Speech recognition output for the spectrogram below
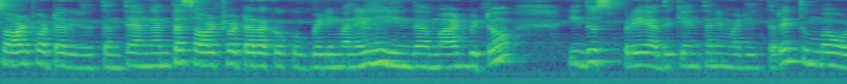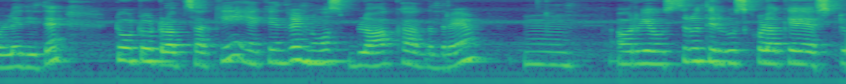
ಸಾಲ್ಟ್ ವಾಟರ್ ಇರುತ್ತಂತೆ. ಹಂಗಂತ ಸಾಲ್ಟ್ ವಾಟರ್ ಹಾಕೋಕೆ ಮನೇಲಿ ಇಂದ ಮಾಡಿಬಿಟ್ಟು ಇದು ಸ್ಪ್ರೇ ಅದಕ್ಕೆ ಅಂತಲೇ ಮಾಡಿರ್ತಾರೆ. ತುಂಬ ಒಳ್ಳೆಯದಿದೆ ಟೂ ಟೂ ಡ್ರಾಪ್ಸ್ ಹಾಕಿ. ಯಾಕೆಂದರೆ ನೋಸ್ ಬ್ಲಾಕ್ ಆಗಿದ್ರೆ ಅವ್ರಿಗೆ ಉಸಿರು ತಿರುಗಿಸ್ಕೊಳ್ಳೋಕ್ಕೆ ಅಷ್ಟು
